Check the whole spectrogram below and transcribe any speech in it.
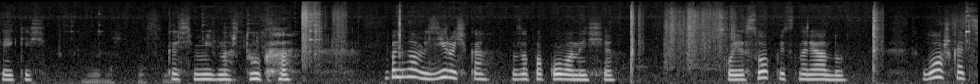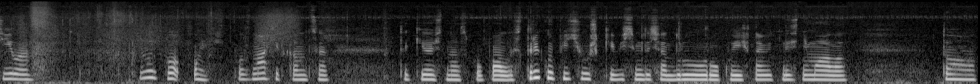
Це якийсь, це якась мідна штука. Бальзам зірочка запакований ще. Поясок від снаряду. Ложка ціла. Ну, по, ой, по знахідкам це такі ось у нас попались три копійчушки 82-го року, їх навіть не знімала. Так,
